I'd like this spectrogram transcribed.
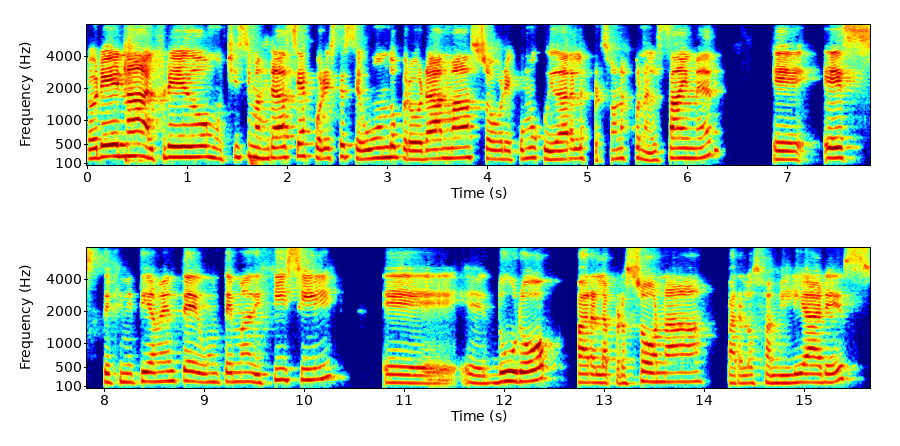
Lorena, Alfredo, muchísimas gracias por este segundo programa sobre cómo cuidar a las personas con Alzheimer. Eh, es definitivamente un tema difícil, eh, eh, duro para la persona, para los familiares,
